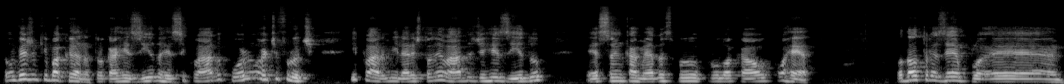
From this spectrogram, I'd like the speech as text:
Então, vejam que bacana, trocar resíduo reciclado por hortifruti. E, claro, milhares de toneladas de resíduo é, são encaminhadas para o local correto. Vou dar outro exemplo, é,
